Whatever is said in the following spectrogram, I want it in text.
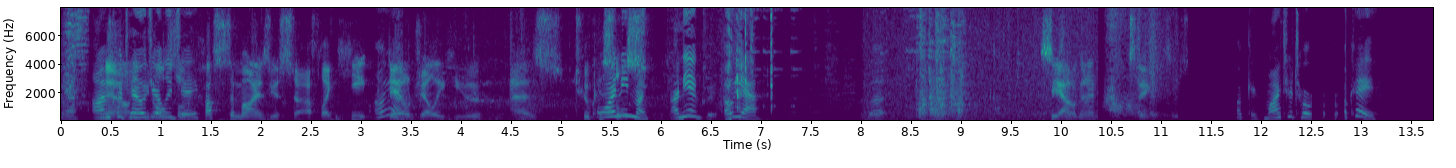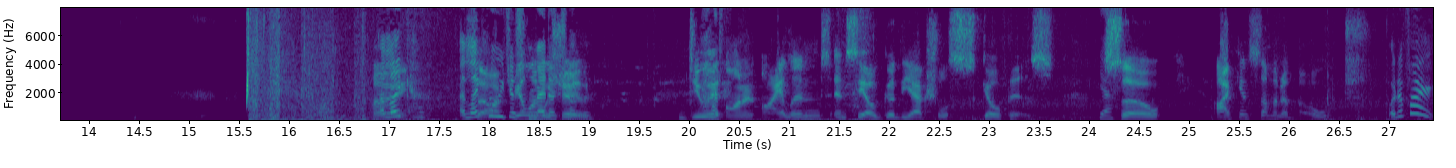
yeah. I'm now, Potato you can Jelly also Jake. customize your stuff, like he, Oh, yeah. Potato Jelly here has two pistols. I need my. I need. A, oh yeah. But So yeah, we're gonna testing. some okay, my tutorial. Okay, I like. I like so how we I'm just met we each other. do it on an island and see how good the actual scope is. Yeah. So, I can summon a boat. What if I?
